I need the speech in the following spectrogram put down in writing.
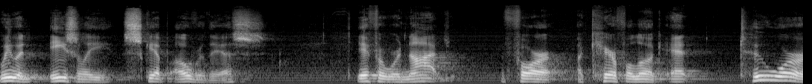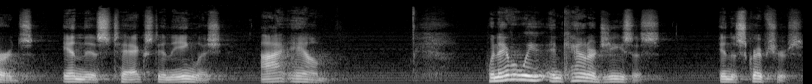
We would easily skip over this if it were not for a careful look at two words in this text in the English I am. Whenever we encounter Jesus in the scriptures,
